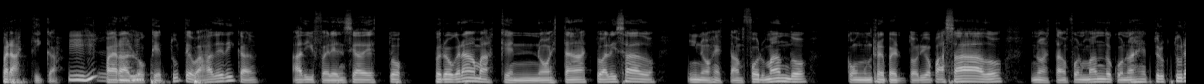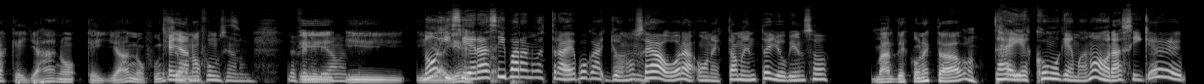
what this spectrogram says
práctica para lo que tú te vas a dedicar, a diferencia de estos programas que no están actualizados y nos están formando con un repertorio pasado, nos están formando con unas estructuras que ya no, que ya no Que funcionan. ya no funcionan, definitivamente. Y, y no, y si era así para nuestra época, yo no Ujú. sé ahora, honestamente, yo pienso, Más desconectado. o sea, y es como que, mano, ahora sí que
